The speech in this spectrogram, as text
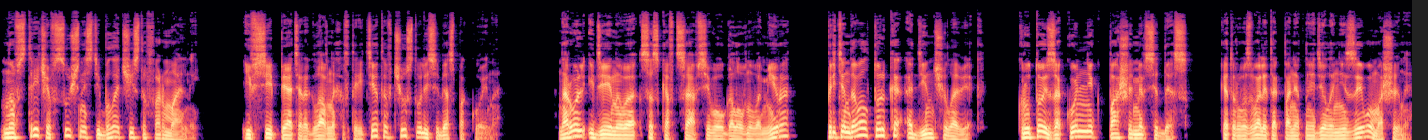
Но встреча в сущности была чисто формальной, и все пятеро главных авторитетов чувствовали себя спокойно. На роль идейного сосковца всего уголовного мира претендовал только один человек крутой законник Паша Мерседес, которого звали так понятное дело не из-за его машины.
